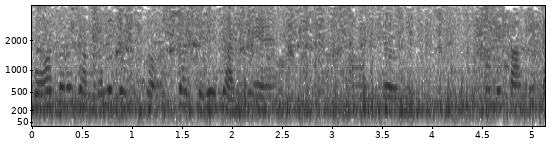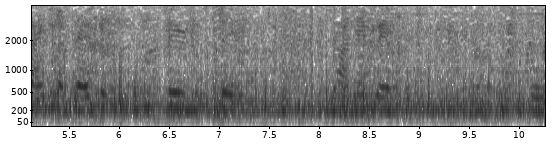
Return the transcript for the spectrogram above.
बहुत सारे जंगल है जो क्रॉस करते हुए जाते हैं। एंड हमें काफ़ी टाइम लगता है ऐसे डूबते डूबते जाने में। तो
